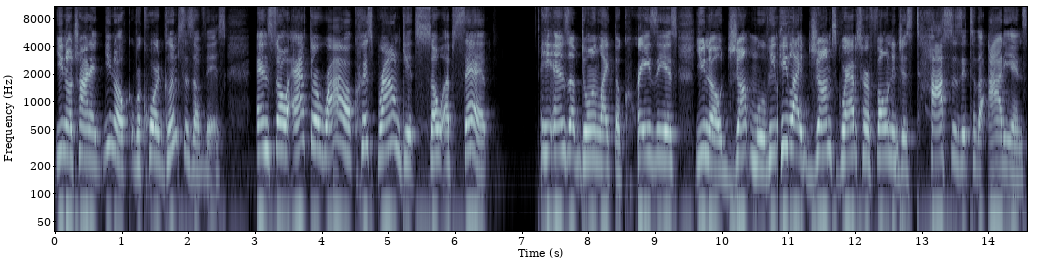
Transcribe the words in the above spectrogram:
you know, trying to, you know, record glimpses of this. And so after a while, Chris Brown gets so upset he ends up doing like the craziest, you know, jump move. He, he like jumps, grabs her phone, and just tosses it to the audience.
